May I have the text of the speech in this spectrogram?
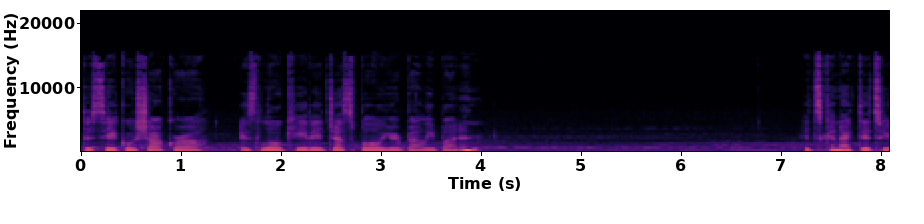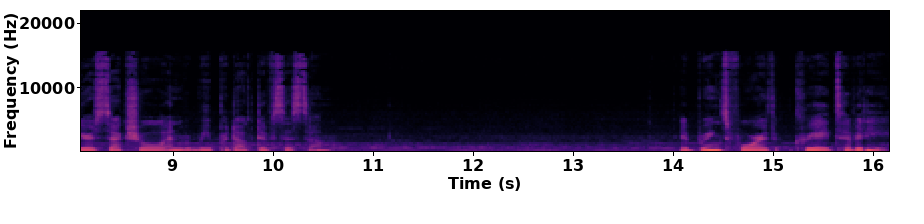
The sacral chakra is located just below your belly button. It's connected to your sexual and reproductive system. It brings forth creativity,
